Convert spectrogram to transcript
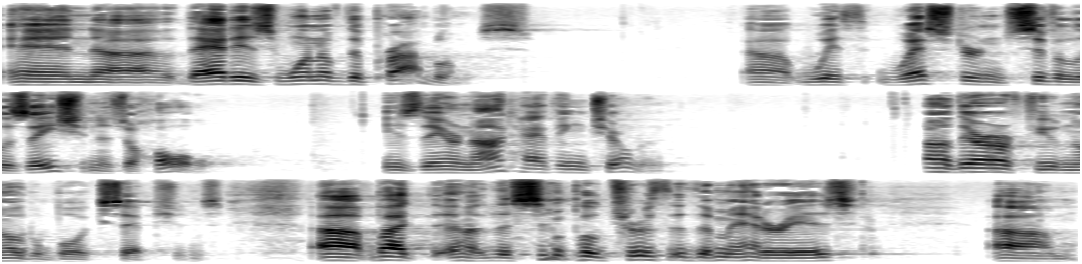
And uh, that is one of the problems uh, with Western civilization as a whole, is they are not having children. Uh, there are a few notable exceptions. Uh, but uh, the simple truth of the matter is um,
